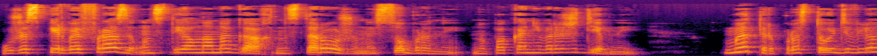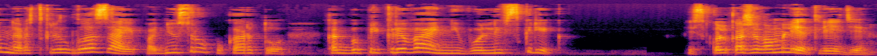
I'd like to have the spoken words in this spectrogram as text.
Уже с первой фразы он стоял на ногах, настороженный, собранный, но пока не враждебный. Мэтр просто удивленно раскрыл глаза и поднес руку к рту, как бы прикрывая невольный вскрик. «И сколько же вам лет, леди?»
